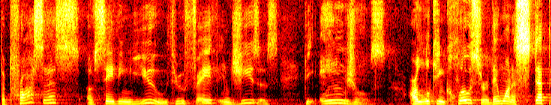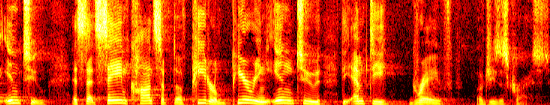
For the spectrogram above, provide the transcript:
The process of saving you through faith in Jesus, the angels are looking closer. They want to step into. It's that same concept of Peter peering into the empty grave of Jesus Christ.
